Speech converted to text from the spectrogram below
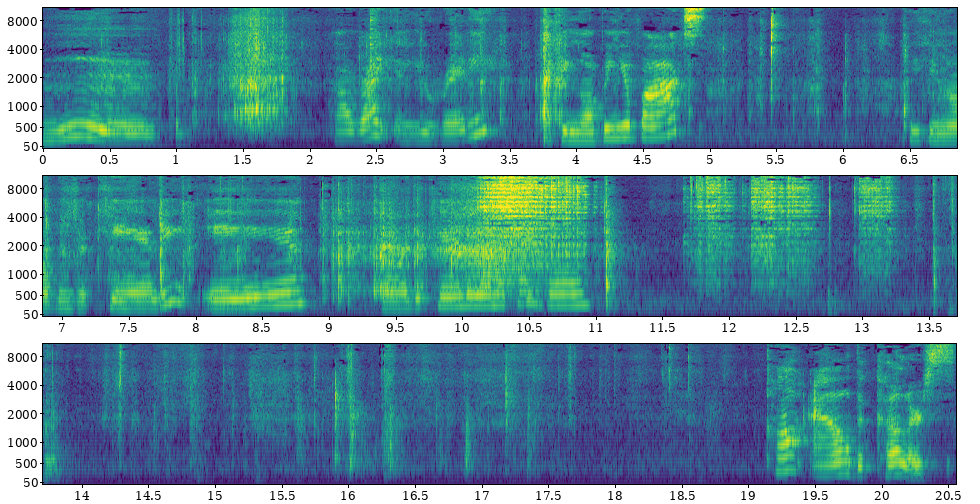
Mmm. All right, are you ready? You can open your box. You can open your candy and pour the candy on the table. Call out the colors.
